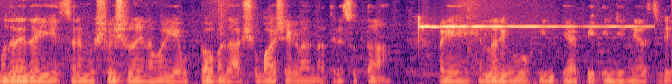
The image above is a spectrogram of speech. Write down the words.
ಮೊದಲನೇದಾಗಿ ಸರ್ ಎಂ ವಿಶ್ವೇಶ್ವರಯ್ಯನವರಿಗೆ ಹುಟ್ಟುಹಬ್ಬದ ಶುಭಾಶಯಗಳನ್ನು ತಿಳಿಸುತ್ತಾ, ಹಾಗೆ ಎಲ್ಲರಿಗೂ ಇನ್, ಹ್ಯಾಪಿ ಇಂಜಿನಿಯರ್ಸ್ ಡೇ.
